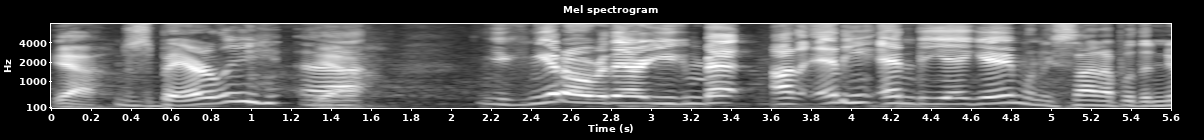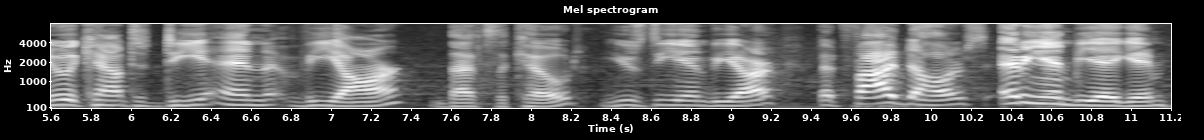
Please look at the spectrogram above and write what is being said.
Yeah. just barely. Uh, Yeah. You can get over there. You can bet on any NBA game when you sign up with a new account to DNVR. That's the code. Use DNVR. Bet five dollars any NBA game.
